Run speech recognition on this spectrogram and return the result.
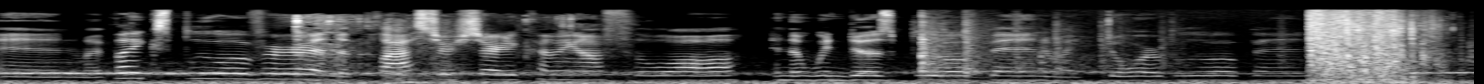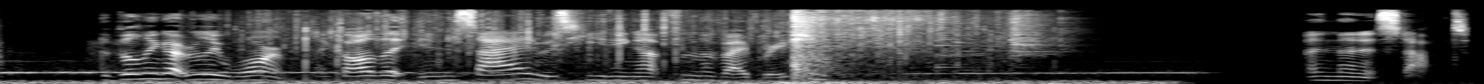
And my bikes blew over, and the plaster started coming off the wall, and the windows blew open, and my door blew open. The building got really warm, like all the inside was heating up from the vibration. And then it stopped.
